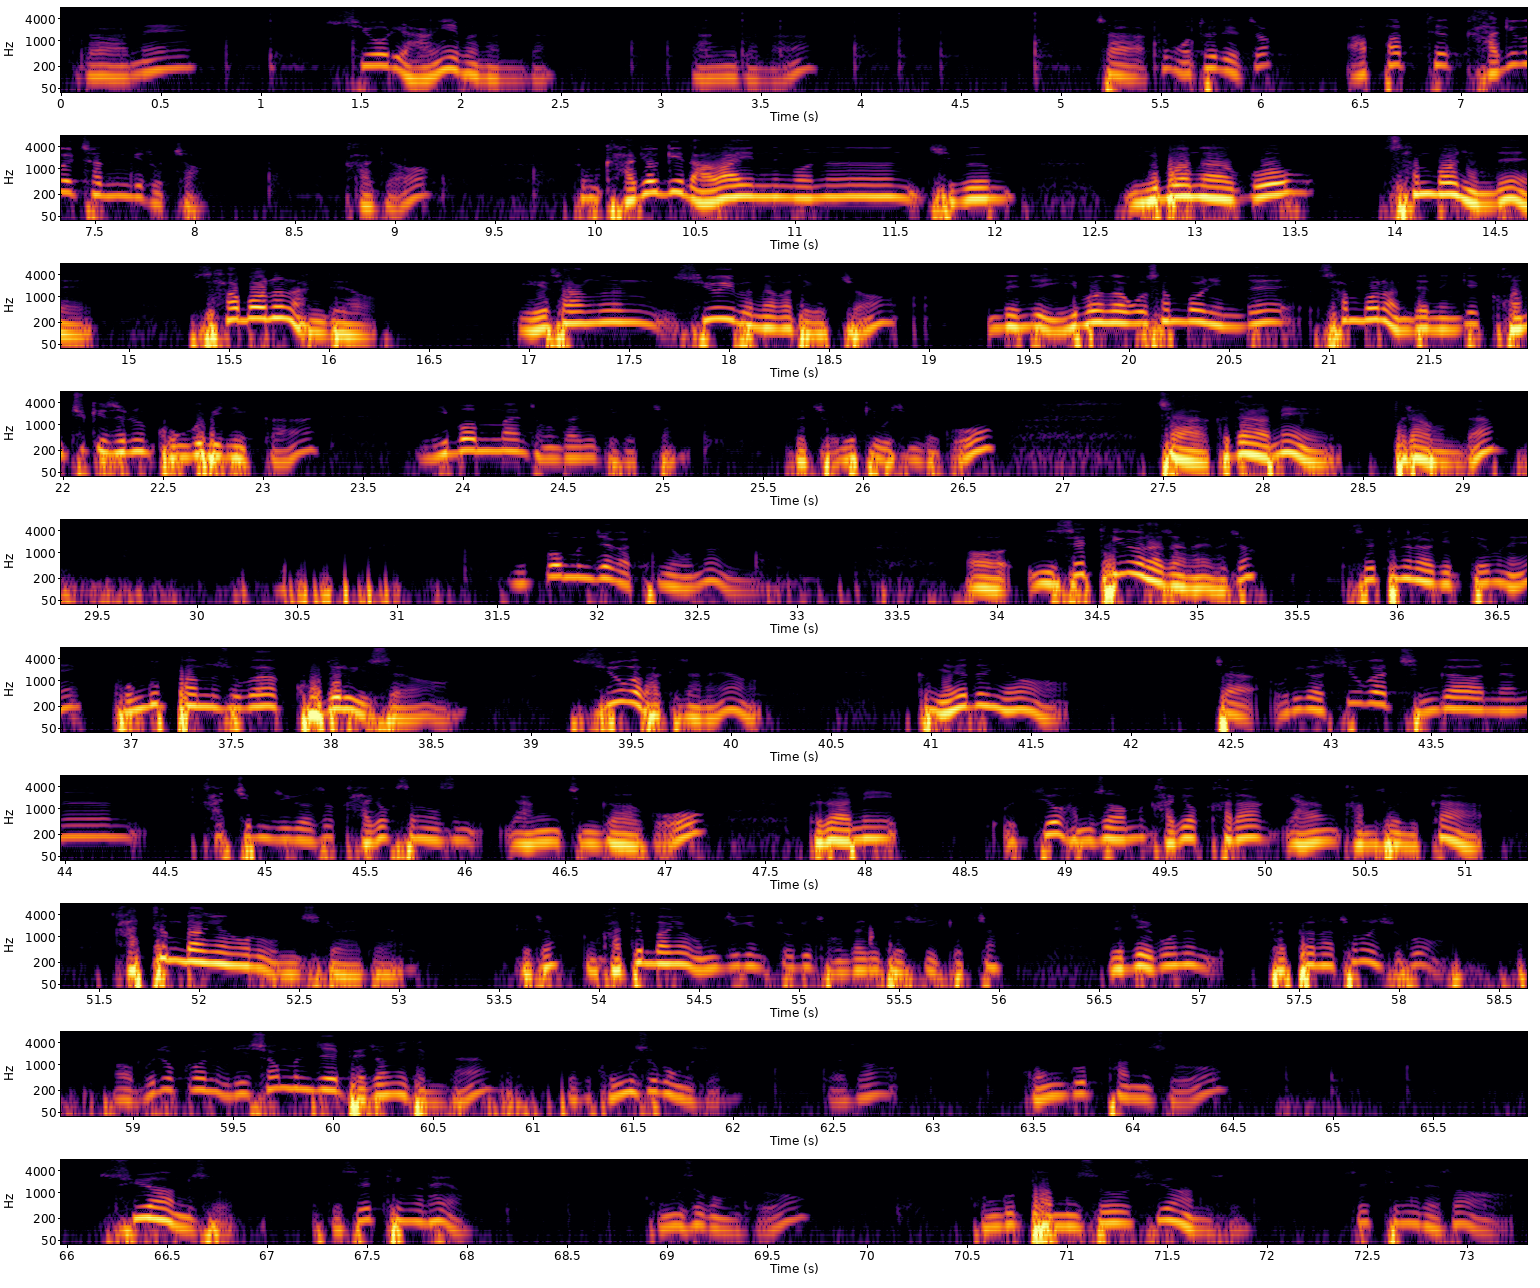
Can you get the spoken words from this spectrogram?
그 다음에 수요 양의 변화입니다. 양의 변화. 자, 그럼 어떻게 됐죠? 아파트 가격을 찾는 게 좋죠. 가격. 그럼 가격이 나와 있는 거는 지금 2번하고 3번인데 4번은 안 돼요. 예상은 수요의 변화가 되겠죠. 근데 이제 2번하고 3번인데 3번 안 되는 게 건축 기술은 공급이니까 2번만 정답이 되겠죠. 그렇죠. 이렇게 보시면 되고. 자, 그 다음에 들어갑니다. 6번 문제 같은 경우는 어, 이 세팅을 하잖아요. 그죠? 세팅을 하기 때문에 공급 함수가 그대로 있어요. 수요가 바뀌잖아요. 그럼 얘네들은요. 자, 우리가 수요가 증가하면은 같이 움직여서 가격 상승 양 증가하고 그 다음에 수요 감소하면 가격 하락 양 감소니까 같은 방향으로 움직여야 돼요. 그죠? 그럼 같은 방향 움직인 쪽이 정답이 될 수 있겠죠? 이제 이거는 별표 하나 쳐놓으시고 어, 무조건 우리 시험 문제 배정이 됩니다. 그래서 공수 공수. 그래서 공급 함수, 수요 함수 이렇게 세팅을 해요. 공수 공수, 공급 함수, 수요 함수 세팅을 해서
